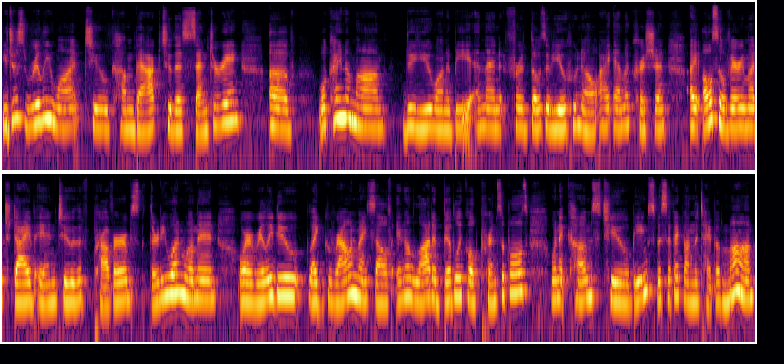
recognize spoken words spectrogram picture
you just really want to come back to this centering of what kind of mom do you want to be? And then, for those of you who know, I am a Christian. I also very much dive into the Proverbs 31 woman, or I really do like ground myself in a lot of biblical principles when it comes to being specific on the type of mom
